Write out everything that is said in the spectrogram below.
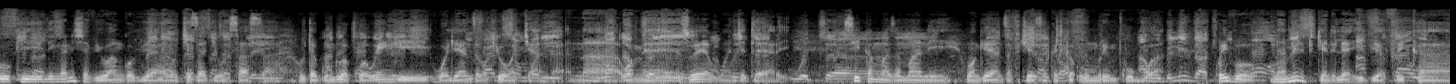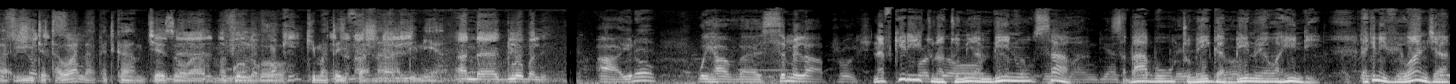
ukilinganisha viwango vya wachezaji wa sasa utagundua kuwa wengi walianza wakiwa wachanga na wamezoea uwanja tayari, si kama zamani wangeanza kucheza katika umri mkubwa. Kwa hivyo naamini tukiendelea hivi, Afrika itatawala katika mchezo wa magongo kimataifa na dunia. Uh, you know, We have a similar approach. Nafikiri tunatumia mbinu sawa, sababu tumeiga mbinu ya Wahindi, lakini viwanja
